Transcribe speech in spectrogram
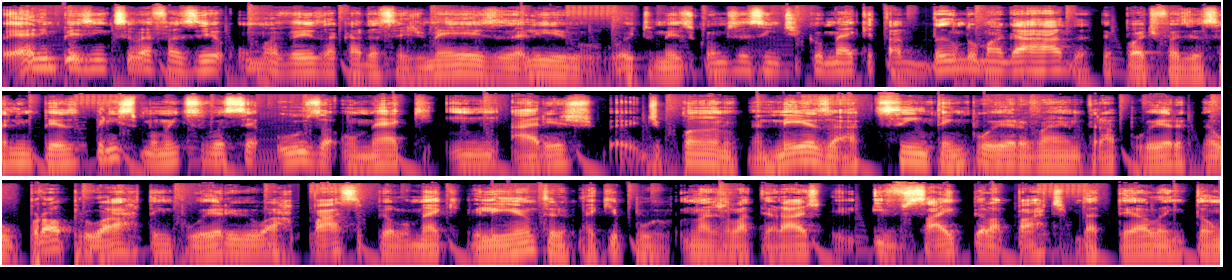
é a limpezinha que você vai fazer uma vez a cada seis meses, ali, oito meses. Quando você sentir que o Mac tá dando uma agarrada, você pode fazer essa limpeza, principalmente se você usa o Mac em áreas eh, de pano. Na mesa, sim, tem poeira, vai entrar poeira. O próprio ar tem poeira e o ar passa pelo Mac. Ele entra aqui por, nas laterais e sai pela parte da tela, então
